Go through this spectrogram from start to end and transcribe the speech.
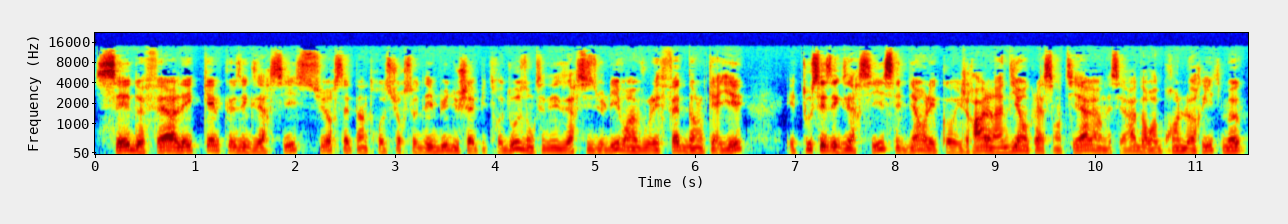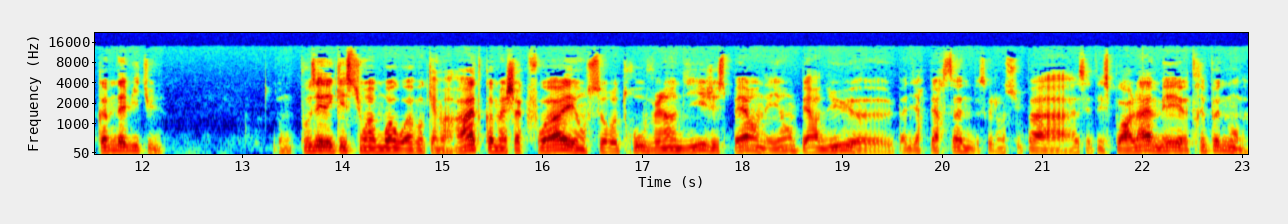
c'est de faire les quelques exercices sur cette intro, sur ce début du chapitre 12. Donc c'est des exercices du livre, hein, vous les faites dans le cahier. Et tous ces exercices, eh bien, on les corrigera lundi en classe entière et on essaiera de reprendre le rythme comme d'habitude. Donc posez des questions à moi ou à vos camarades, comme à chaque fois, et on se retrouve lundi, j'espère, en ayant perdu, euh, je ne vais pas dire personne, parce que j'en suis pas à cet espoir-là, mais euh, très peu de monde.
